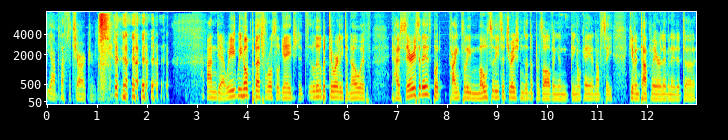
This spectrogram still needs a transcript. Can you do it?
Yeah, but that's the Chargers. and yeah, we, we hope the best for Russell Gage. It's a little bit too early to know if how serious it is, but thankfully most of these situations end up resolving and being okay. And obviously, given Tampa Bay are eliminated, uh,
